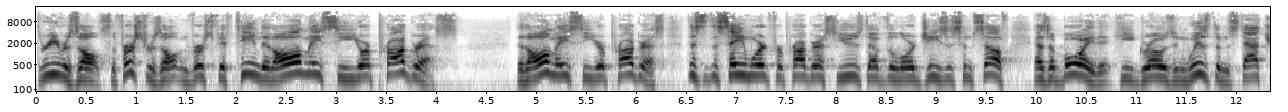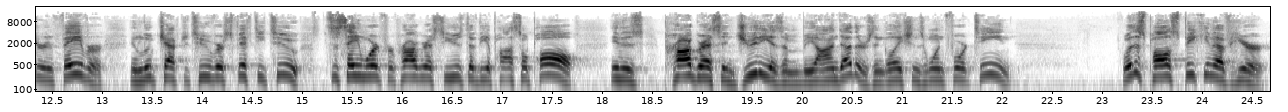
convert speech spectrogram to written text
Three results. The first result in verse 15 that all may see your progress. That all may see your progress. This is the same word for progress used of the Lord Jesus himself. As a boy, that he grows in wisdom, stature, and favor in Luke chapter 2, verse 52. It's the same word for progress used of the Apostle Paul in his progress in Judaism beyond others in Galatians 1:14. What is Paul speaking of here?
